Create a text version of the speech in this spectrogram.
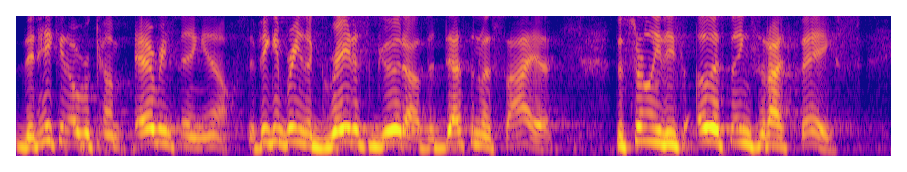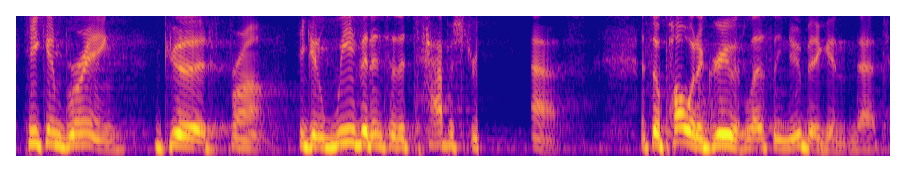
then he can overcome everything else. If he can bring the greatest good out of the death of the Messiah, then certainly these other things that I face, he can bring good from. He can weave it into the tapestry he has. And so Paul would agree with Lesslie Newbigin, that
